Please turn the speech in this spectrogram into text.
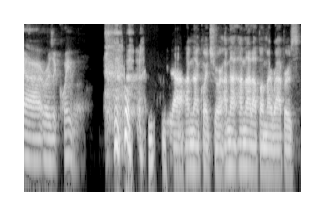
Uh, or is it Quavo? Yeah, I'm not quite sure. I'm not. I'm not up on my rappers.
